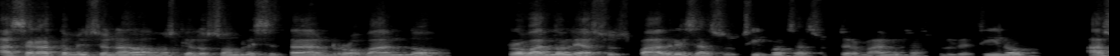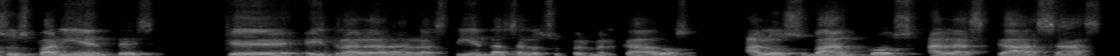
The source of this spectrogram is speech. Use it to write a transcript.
Hace rato mencionábamos que los hombres estaban robando, robándole a sus padres, a sus hijos, a sus hermanos, a sus vecinos, a sus parientes, que entrarán a las tiendas, a los supermercados, a los bancos, a las casas,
